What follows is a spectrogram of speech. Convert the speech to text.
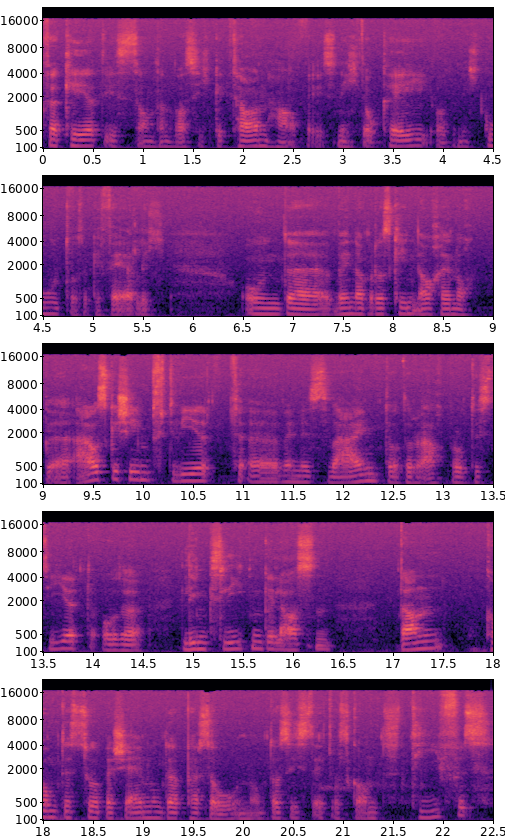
verkehrt ist, sondern was ich getan habe, ist nicht okay oder nicht gut oder gefährlich. Und äh, wenn aber das Kind nachher noch äh, ausgeschimpft wird, äh, wenn es weint oder auch protestiert oder links liegen gelassen, dann kommt es zur Beschämung der Person. Und das ist etwas ganz Tiefes,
